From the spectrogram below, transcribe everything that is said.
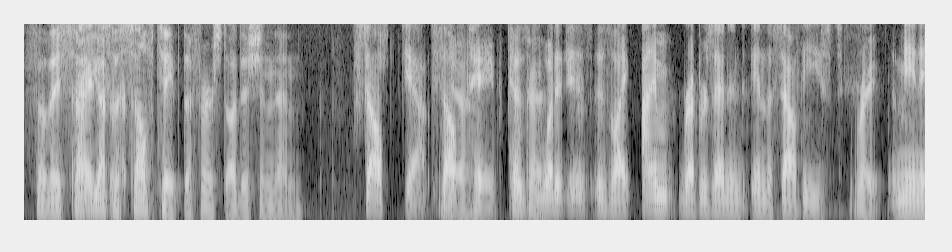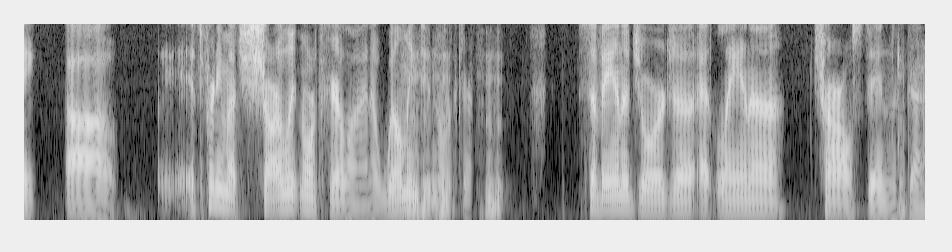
So they se- Right, you have so to self tape the first audition then. Self, yeah, self tape. Because Okay. what it is is like I'm represented in the southeast, Right. meaning uh, it's pretty much Charlotte, North Carolina, Wilmington, North Carolina, Savannah, Georgia, Atlanta, Charleston, Okay.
